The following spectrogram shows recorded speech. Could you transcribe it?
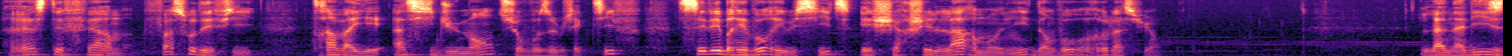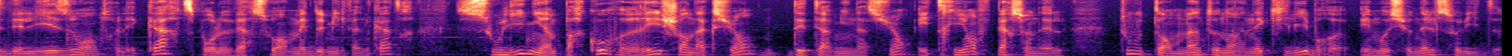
rester ferme face aux défis, travailler assidûment sur vos objectifs, célébrer vos réussites et chercher l'harmonie dans vos relations. L'analyse des liaisons entre les cartes pour le verso en mai 2024 souligne un parcours riche en action, détermination et triomphe personnel, tout en maintenant un équilibre émotionnel solide.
